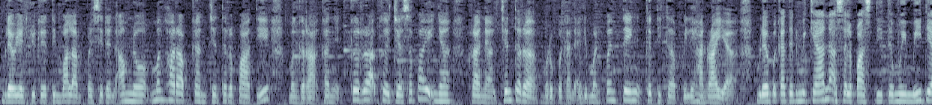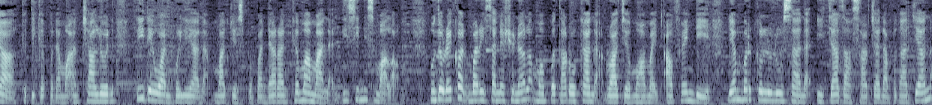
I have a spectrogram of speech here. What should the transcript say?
Beliau yang juga Timbalan Presiden AMNO mengharapkan jentera parti menggerakkan gerak kerja sebaiknya kerana jentera merupakan elemen penting ketika pilihan raya. Beliau berkata demikian selepas ditemui media ketika penamaan calon di Dewan Belian Majlis Perbandaran Kemaman di sini semalam. Untuk rekod Barisan Nasional mempertaruh merupakan Raja Muhammad Afendi yang berkelulusan ijazah sarjana pengajian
